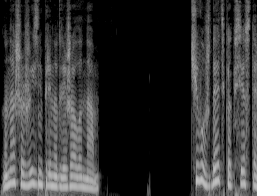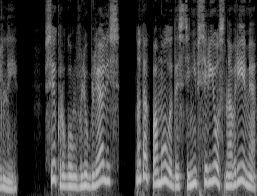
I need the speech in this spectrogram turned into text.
но наша жизнь принадлежала нам. Чего ждать, как все остальные? Все кругом влюблялись, но так по молодости, не всерьез, на время,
